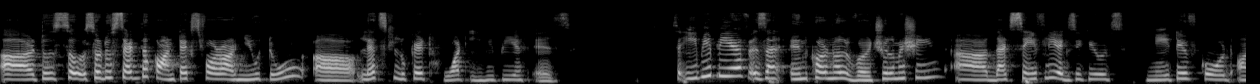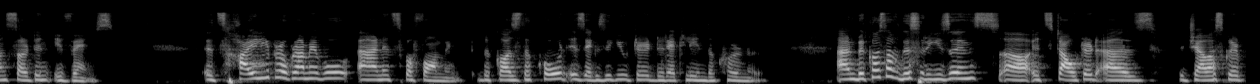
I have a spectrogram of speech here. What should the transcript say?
Uh, to, so, so to set the context for our new tool, uh, let's look at what eBPF is. So eBPF is an in-kernel virtual machine uh, that safely executes native code on certain events. It's highly programmable and it's performant because the code is executed directly in the kernel. And because of these reasons, uh, it's touted as the JavaScript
